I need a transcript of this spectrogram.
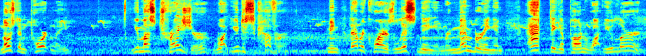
Most importantly, you must treasure what you discover. I mean, that requires listening and remembering and acting upon what you learn.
